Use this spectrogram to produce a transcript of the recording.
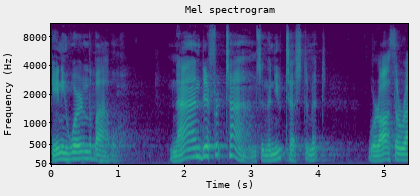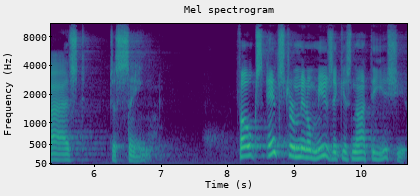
anywhere in the Bible. Nine different times in the New Testament, we're authorized to sing. Folks, instrumental music is not the issue.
